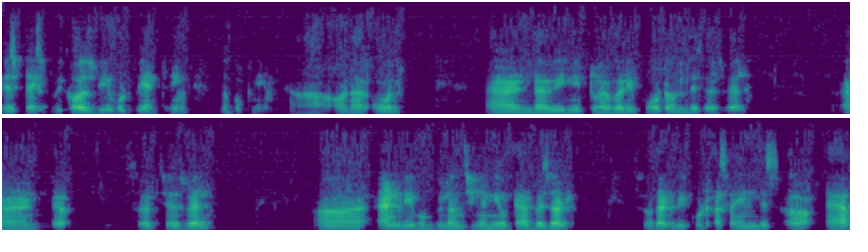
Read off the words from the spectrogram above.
is text because we would be entering the book name uh, on our own. And uh, we need to have a report on this as well and uh, search as well. Uh, and we would be launching a new tab wizard so that we could assign this a tab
